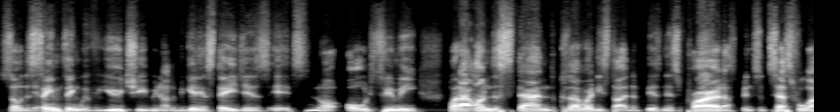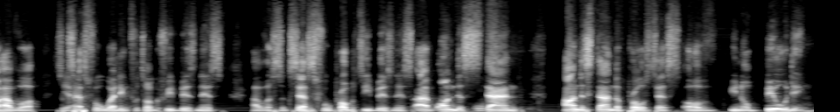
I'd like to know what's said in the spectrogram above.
So the Yeah. same thing with YouTube, you know, at the beginning stages, it's not owed to me, but I understand because I've already started a business prior that's been successful. I have a successful wedding photography business, I have a successful property business. I understand, I understand the process of you know building.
